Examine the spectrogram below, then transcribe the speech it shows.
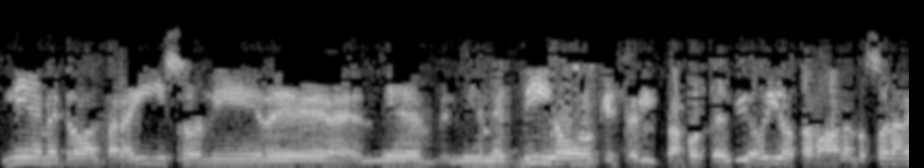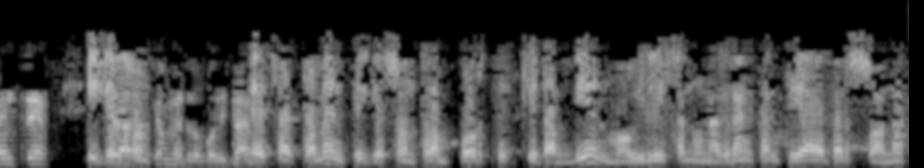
ni de metro Valparaíso, ni de, ni de, ni de MetBio, que es el transporte del Bio Bio, estamos hablando solamente de la región metropolitana. Exactamente, que son transportes que también movilizan una gran cantidad de personas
